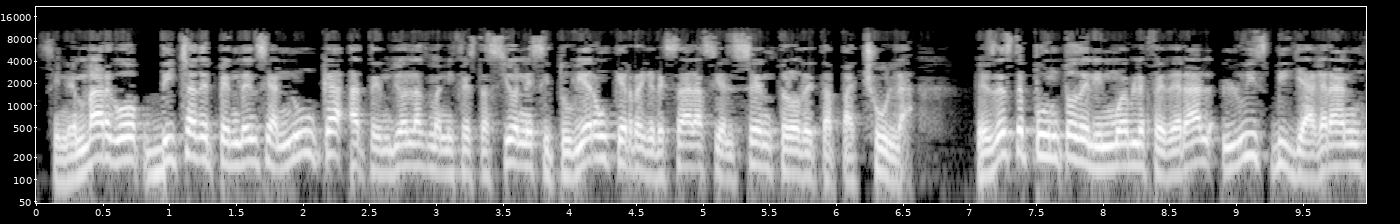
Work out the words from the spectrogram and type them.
Sin embargo, dicha dependencia nunca atendió las manifestaciones y tuvieron que regresar hacia el centro de Tapachula. Desde este punto del inmueble federal, Luis Villagrán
